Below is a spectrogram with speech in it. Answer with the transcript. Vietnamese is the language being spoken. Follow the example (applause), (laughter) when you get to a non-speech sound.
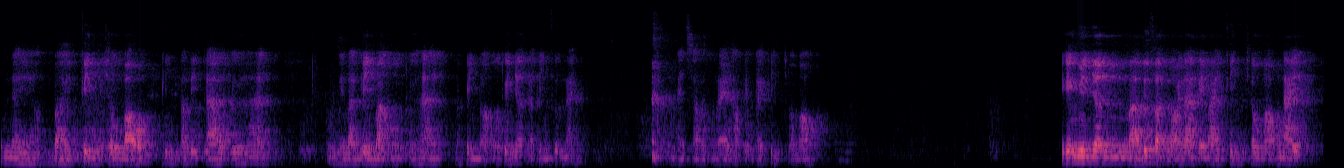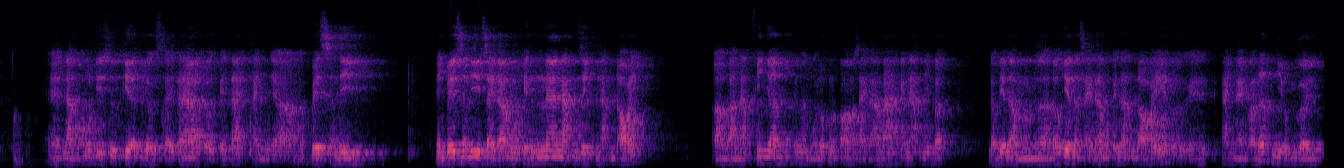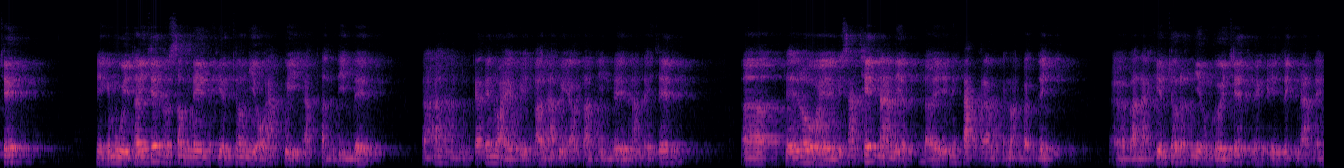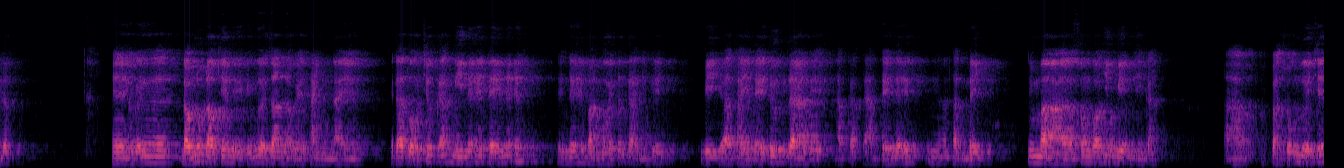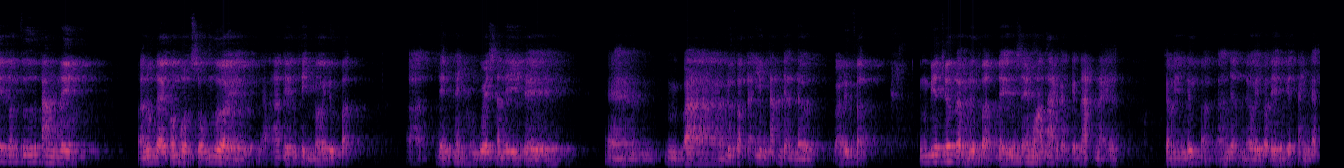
Hôm nay học bài Kinh Châu Báu, Kinh Tá thứ hai. Cái bài Kinh Bảo Hộ thứ hai, bài Kinh Bảo Hộ thứ nhất là Kinh Phước này Ngày sau hôm nay học đến bài Kinh Châu Báu. Thì cái nguyên nhân mà Đức Phật nói ra cái bài Kinh Châu Báu này eh, là có một cái sự kiện được xảy ra ở cái tại thành uh, Besani thành Besani xảy ra một cái nạn dịch nạn đói Ờ, và nạn phi nhân tức là một lúc nó có xảy ra ba cái nạn như vậy. Đầu tiên là đầu tiên là xảy ra một cái nạn đói ở cái thành này và rất nhiều người chết. Thì cái mùi thây chết nó xông lên khiến cho nhiều ác quỷ ác thần tìm đến. À, à, các cái loài quỷ thần ác quỷ ác thần tìm đến ăn thây chết. À, thế rồi cái xác chết nan liệt đấy mới tạo ra một cái loại bệnh dịch. À, và lại khiến cho rất nhiều người chết về cái dịch nạn đấy được thì cái đầu lúc đầu tiên thì cái người dân ở cái thành này người ta tổ chức các nghi lễ tế lễ tế lễ và mời tất cả những cái vị à, thầy tế tự ra để làm các đàn tế lễ ừ, thần linh. Nhưng mà không có hiệu nghiệm gì cả. À, và số người chết vẫn cứ tăng lên. Và lúc đấy có một số người đã đến thỉnh mời đức phật à, đến thành phố sani để à, và Đức Phật đã im lặng nhận lời. Và Đức Phật cũng biết trước rằng Đức Phật đến sẽ hóa giải được cái nạn này. Cho nên Đức Phật đã nhận lời và đến cái thành này.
